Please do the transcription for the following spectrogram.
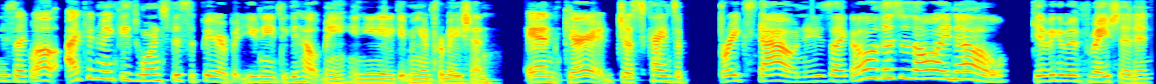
He's like, well, I can make these warrants disappear, but you need to help me and you need to get me information. And Garrett just kind of breaks down and he's like, oh, this is all I know, giving him information and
